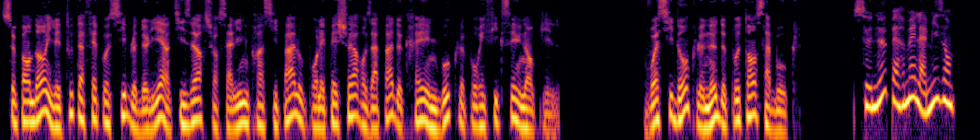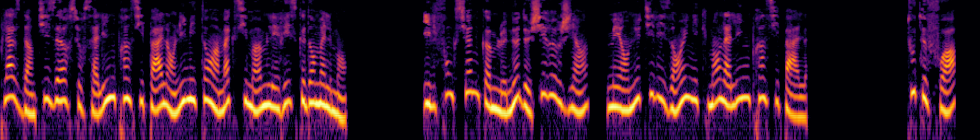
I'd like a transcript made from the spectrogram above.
Cependant il est tout à fait possible de lier un teaser sur sa ligne principale ou pour les pêcheurs aux appâts de créer une boucle pour y fixer une empile. Voici donc le nœud de potence à boucle. Ce nœud permet la mise en place d'un teaser sur sa ligne principale en limitant un maximum les risques d'emmêlement. Il fonctionne comme le nœud de chirurgien, mais en utilisant uniquement la ligne principale. Toutefois,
